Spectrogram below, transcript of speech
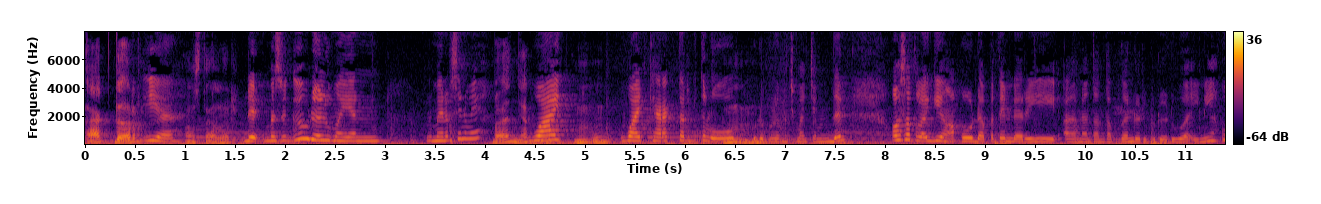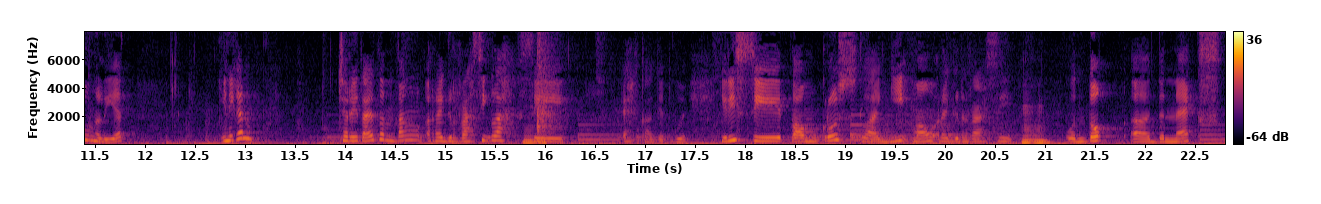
actor iya. Miles Teller Dan maksud gue udah lumayan lumayan apa sih namanya? banyak White Mm-mm. white character gitu loh. Udah mulai macam-macam dan oh satu lagi yang aku dapetin dari uh, nonton Top Gun 2022 ini aku ngelihat ini kan ceritanya tentang regenerasi lah si eh kaget gue. Jadi si Tom Cruise lagi mau regenerasi Mm-mm. untuk uh, the next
